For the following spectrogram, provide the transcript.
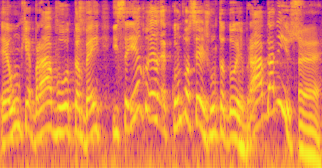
É um que é brabo, o outro também. Isso aí é, é- é quando você junta dois bravos, dá nisso. É.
